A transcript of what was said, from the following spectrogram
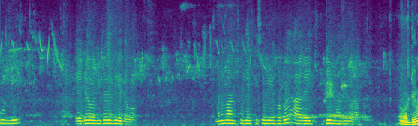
মুরগি এটা ওর ভিতরে দিয়ে দেবো। মানে মাংস দিয়ে খিচুড়ি হবে আর এই ডিম ভাজি করা হবে। ডিম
